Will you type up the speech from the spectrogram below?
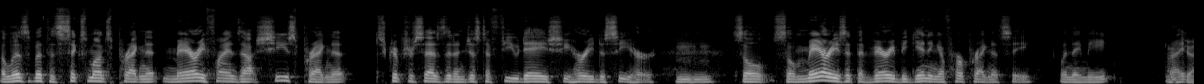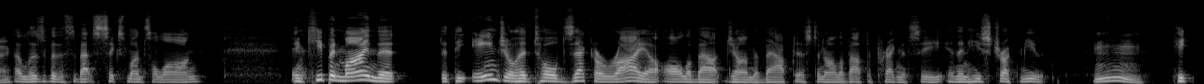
Elizabeth is six months pregnant. Mary finds out she's pregnant. Scripture says that in just a few days she hurried to see her. Mm-hmm. So so Mary's at the very beginning of her pregnancy when they meet right? Okay. Elizabeth is about six months along. And keep in mind that that the angel had told Zechariah all about John the Baptist and all about the pregnancy, and then he struck mute. Mm. He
